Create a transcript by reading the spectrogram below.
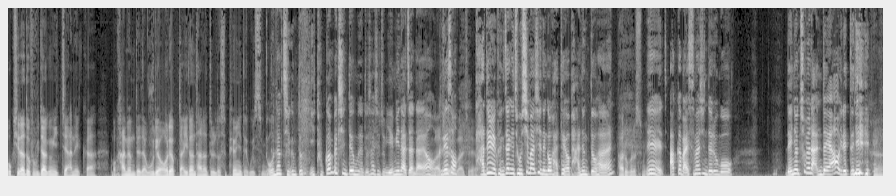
혹시라도 부작용이 있지 않을까. 뭐 감염되다, 우려, 어렵다 이런 단어들로서 표현이 되고 있습니다. 워낙 지금 또 이 독감 백신 때문에도 사실 좀 예민하잖아요. 맞아요, 그래서 맞아요. 다들 굉장히 조심하시는 것 같아요. 반응 또한. 바로 그렇습니다. 네, 아까 말씀하신 대로 뭐 내년 초면 안 돼요. 이랬더니 네.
